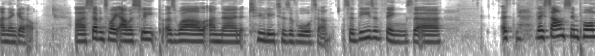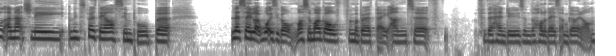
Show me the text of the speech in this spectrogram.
and then get out. Uh, seven to eight hours sleep as well, and then two liters of water. So these are the things that are. Uh, they sound simple, and actually, I mean, I suppose they are simple, but let's say, like, what is the goal? So, my goal for my birthday and to for the hen dos and the holidays I'm going on,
